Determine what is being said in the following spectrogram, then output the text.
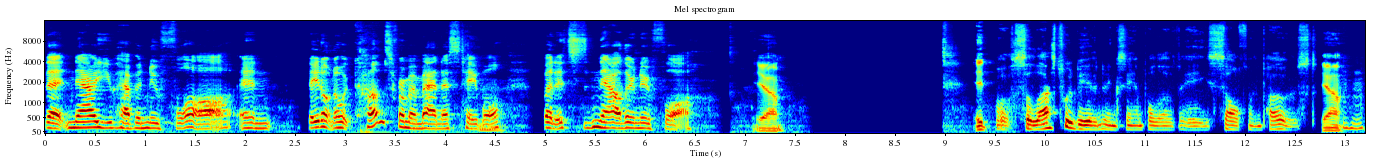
that now you have a new flaw and they don't know it comes from a madness table but it's now their new flaw yeah. It Well, Celeste would be an example of a self-imposed. yeah. Mhm.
